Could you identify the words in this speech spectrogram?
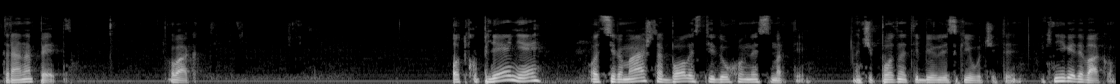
Strana 5. Ovako. Otkupljenje od siromaštva, bolesti i duhovne smrti. Znači poznati biblijski učitelj. I knjiga ide ovako.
